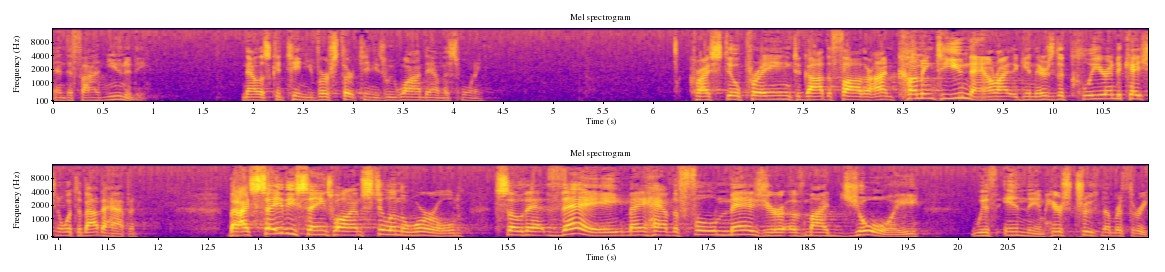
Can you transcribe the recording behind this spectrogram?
and to find unity. Now let's continue. Verse 13 as we wind down this morning. Christ still praying to God the Father, I'm coming to you now, right? Again, there's the clear indication of what's about to happen. But I say these things while I'm still in the world, so that they may have the full measure of my joy within them. Here's truth number three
